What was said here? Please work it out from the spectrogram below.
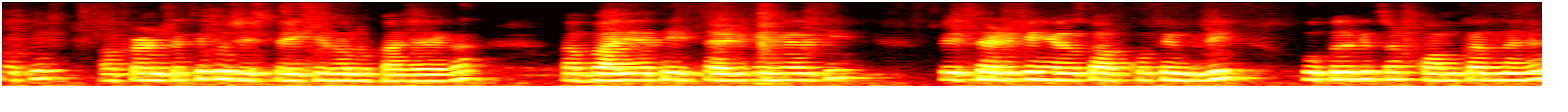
ओके और फ्रंट से कुछ इस तरीके का लुक आ जाएगा। अब बारी आती है इस साइड के हेयर की। तो इस साइड के हेयर को आपको सिंपली ऊपर की तरफ़ कॉम करना है।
